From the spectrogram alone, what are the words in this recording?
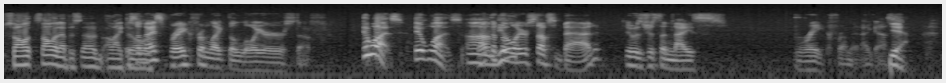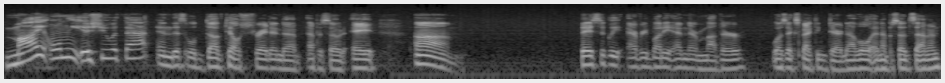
solid, solid episode. I liked it's it. a nice break from like the lawyer stuff. It was. It was. Um, Not that the lawyer stuff's bad. It was just a nice break from it, I guess. Yeah. My only issue with that, and this will dovetail straight into episode eight, um, basically everybody and their mother was expecting Daredevil in episode seven.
